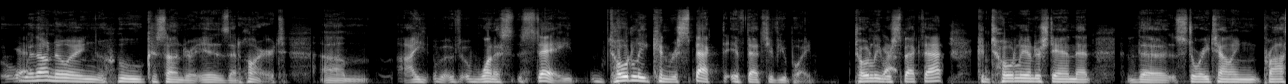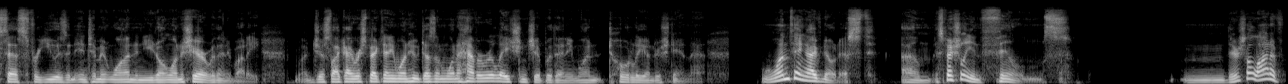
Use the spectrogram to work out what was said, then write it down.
Yeah. Without knowing who Cassandra is at heart, um, I want to stay. Totally can respect if that's your viewpoint. Totally Yeah. respect that. Can totally understand that the storytelling process for you is an intimate one and you don't want to share it with anybody. Just like I respect anyone who doesn't want to have a relationship with anyone. Totally understand that. One thing I've noticed, um, especially in films, mm, there's a lot of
